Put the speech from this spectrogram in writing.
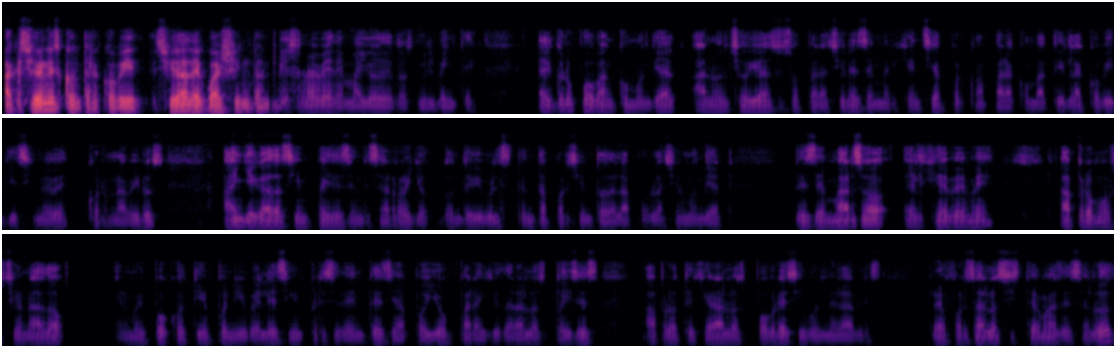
Acciones contra COVID. Ciudad de Washington, 19 de mayo de 2020. El Grupo Banco Mundial anunció ya sus operaciones de emergencia para combatir la COVID-19, coronavirus, han llegado a 100 países en desarrollo, donde vive el 70% de la población mundial. Desde marzo, el GBM ha promocionado en muy poco tiempo niveles sin precedentes de apoyo para ayudar a los países a proteger a los pobres y vulnerables, reforzar los sistemas de salud,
